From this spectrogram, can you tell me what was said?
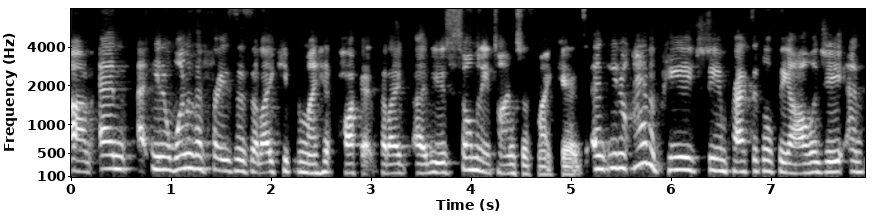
um, and uh, you know, one of the phrases that I keep in my hip pocket that I've, I've, used so many times with my kids, and you know, I have a PhD in practical theology, and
